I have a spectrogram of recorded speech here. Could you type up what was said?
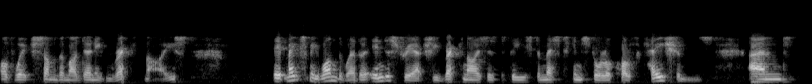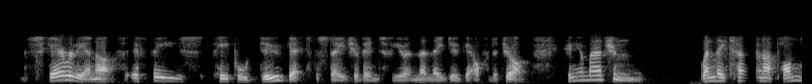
of which some of them I don't even recognise, it makes me wonder whether industry actually recognises these domestic installer qualifications. And scarily enough, if these people do get to the stage of interview and then they do get offered a job, can you imagine when they turn up on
